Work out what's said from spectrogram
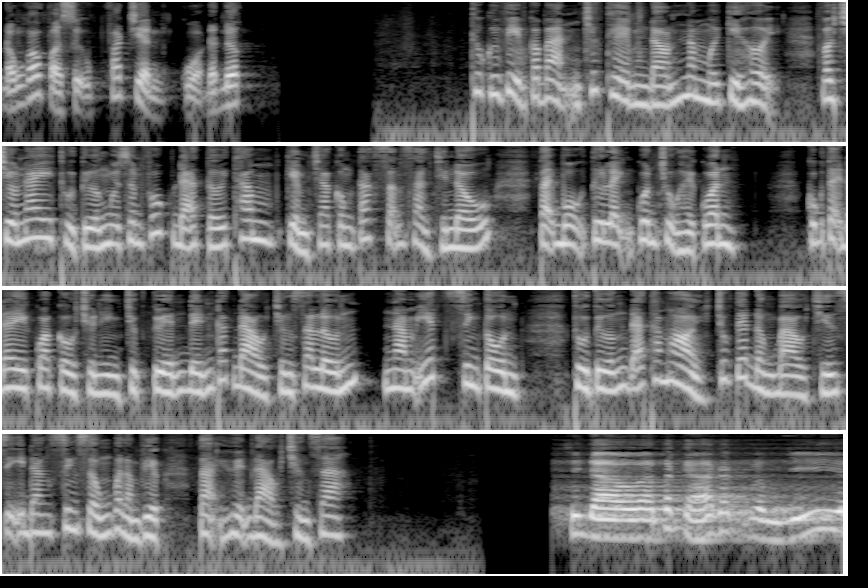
đóng góp vào sự phát triển của đất nước. Thưa quý vị và các bạn, trước thềm đón năm mới kỷ hợi, vào chiều nay, Thủ tướng Nguyễn Xuân Phúc đã tới thăm kiểm tra công tác sẵn sàng chiến đấu tại Bộ Tư lệnh Quân chủng Hải quân. Cũng tại đây, qua cầu truyền hình trực tuyến đến các đảo Trường Sa lớn, Nam Yết, Sinh Tồn, Thủ tướng đã thăm hỏi chúc Tết đồng bào chiến sĩ đang sinh sống và làm việc tại huyện đảo Trường Sa. Xin chào tất cả các đồng chí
